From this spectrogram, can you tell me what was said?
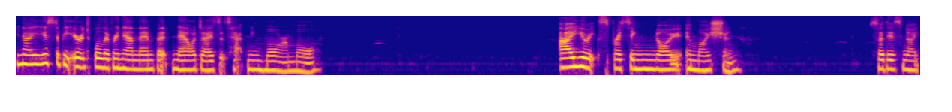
you know, you used to be irritable every now and then, but nowadays it's happening more and more. Are you expressing no emotion? So there's no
